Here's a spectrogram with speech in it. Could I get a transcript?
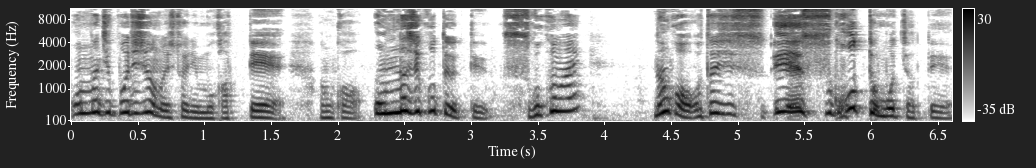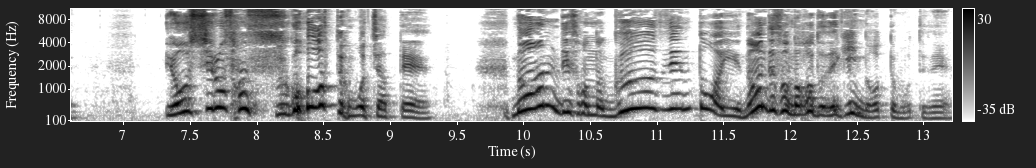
同じポジションの人に向かってなんか同じこと言ってすごくない？なんか私えー、すごって思っちゃって。八代さんすごって思っちゃって。なんでそんな偶然とはいえなんでそんなことできんの？って思ってね。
